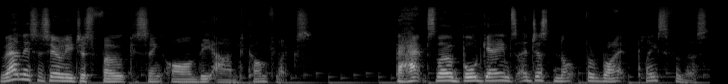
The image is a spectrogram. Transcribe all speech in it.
without necessarily just focusing on the armed conflicts. Perhaps though board games are just not the right place for this.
